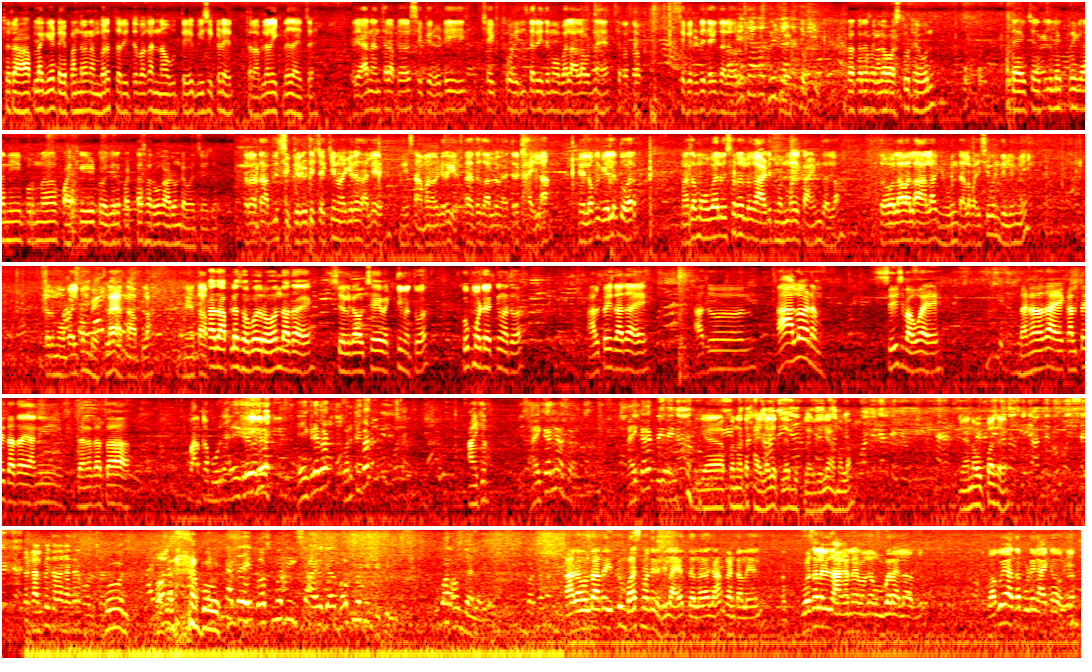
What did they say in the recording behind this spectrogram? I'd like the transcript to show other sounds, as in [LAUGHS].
तर हा आपला गेट आहे पंधरा नंबर तर इथे बघा नऊ ते वीस इकडे आहेत. तर आपल्याला इकडे जायचं आहे. तर यानंतर आपल्याला सिक्युरिटी चेक होईल. तर इथे मोबाईल अलाउड नाही आहे. तर आता सिक्युरिटी चेक झाल्यावर भेटतो. प्रकारे सगळ्या वस्तू ठेवून द्यायच्या आहेत इलेक्ट्रिक आणि पूर्ण पाकिट वगैरे पट्टा सर्व काढून ठेवायचे याच्यात. तर आता आपली सिक्युरिटी चेक इन वगैरे झाले. मी सामान वगैरे घेतलं आता चाललो काहीतरी खायला. हे लोक गेलेत वर माझा मोबाईल विसरलो गाडीत म्हणून मला टाईम झाला. तर ओलावाला आला घेऊन त्याला पैसे पण दिले मी. तर मोबाईल पण भेटलाय आता आपला. आणि आता आता आपल्यासोबत रोहन दादा आहे. शेलगावचे व्यक्तिमत्व. खूप मोठे व्यक्तिमत्व. अल्पेश दादा आहे. अजून हा आलो मॅडम. शीश भाऊ आहे. धनादादा आहे कल्पेश दादा आहे आणि धनादाचा बारका आहे. इकडे बघ इकडे बघ वरती बघ. ऐकर ऐकर ना असं. ऐकर या आपण आता खायला घेतलंय भूक लागलेली आहे आम्हाला. यांना उपवास आहे. कल्पेश दादा काहीतरी बोलतो बोल. बोल. बोल. आता बसमध्ये बसमध्ये उभा राहून जायला दादा बोलतो आता इथून बसमध्ये नेतील अयोध्याला जाम कंटाळा येईल. बसायला बी जागा नाही बघा उभं राहिला आम्ही. बघूया आता पुढे काय काय होतं.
